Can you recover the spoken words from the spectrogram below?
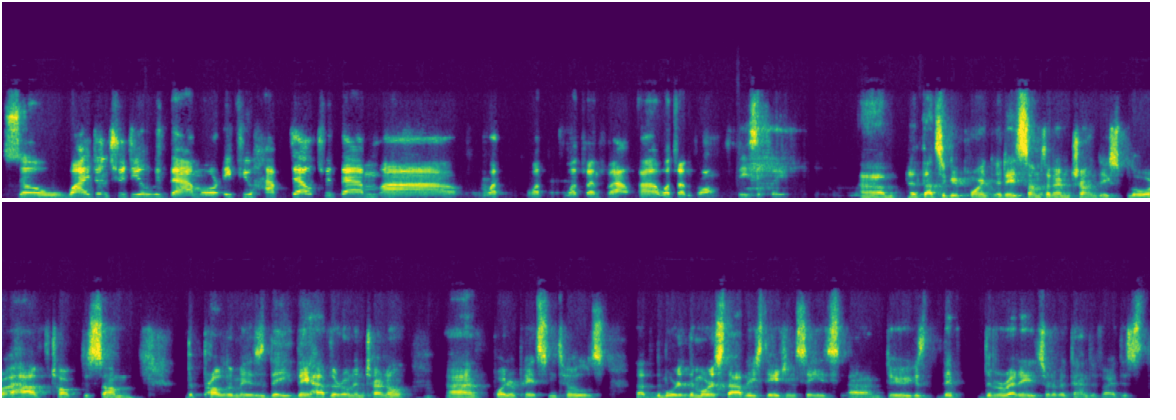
so why don't you deal with them or if you have dealt with them uh, what what what went well uh, what went wrong basically um, that's a good point. It is something I'm trying to explore. I have talked to some the problem is they they have their own internal uh, boilerplates and tools that the more the more established agencies um, do because they've they've already sort of identified this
